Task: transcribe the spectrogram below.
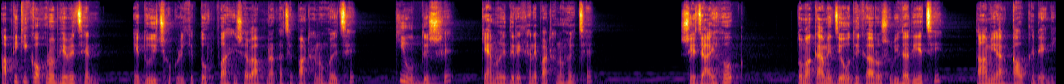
আপনি কি কখনো ভেবেছেন এই দুই ছকরিকে তোহফা হিসাবে আপনার কাছে পাঠানো হয়েছে? কি উদ্দেশ্যে কেন এদের এখানে পাঠানো হয়েছে? সে যাই হোক তোমাকে আমি যে অধিকার ও সুবিধা দিয়েছি, তা আমি আর কাউকে দেইনি।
